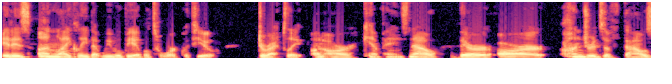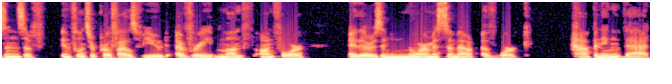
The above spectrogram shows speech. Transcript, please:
it is unlikely that we will be able to work with you directly on our campaigns. Now, there are hundreds of thousands of influencer profiles viewed every month on Fohr. And there is an enormous amount of work happening that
